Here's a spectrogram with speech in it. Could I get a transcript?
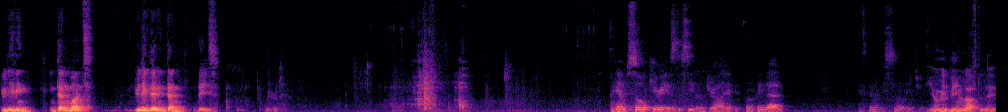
you live in in ten months. You live there in ten days. I am so curious to see them dry. It's something that is gonna be so interesting. You will be in love today.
